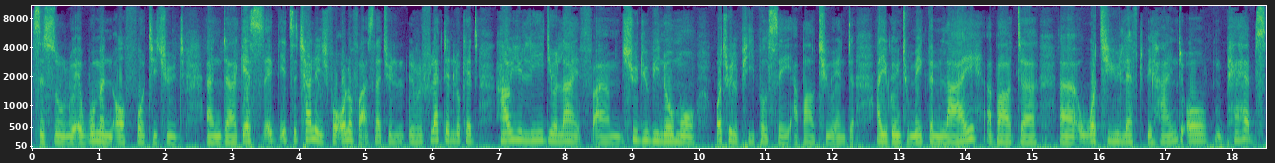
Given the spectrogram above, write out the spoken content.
Sisulu, a woman of fortitude. And uh, I guess it, it's a challenge for all of us that you l- reflect and look at how you lead your life. Um, should you be no more, what will people say about you? And uh, are you going to make them lie about uh, uh, what you left behind? Or perhaps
